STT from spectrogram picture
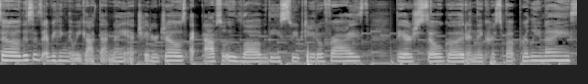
So this is everything that we got that night at Trader Joe's. I absolutely love these sweet potato fries. They are so good and they crisp up really nice.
